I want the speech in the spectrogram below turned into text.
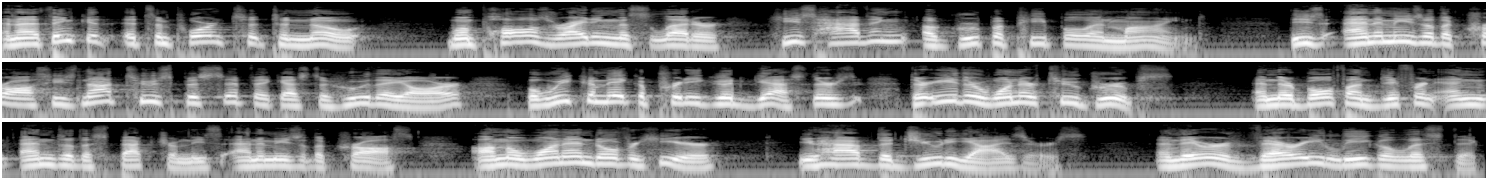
And I think it, it's important to, to note when Paul's writing this letter, he's having a group of people in mind. These enemies of the cross, he's not too specific as to who they are, but we can make a pretty good guess. There's, they're either one or two groups, and they're both on different end, ends of the spectrum, these enemies of the cross. On the one end over here, you have the Judaizers and they were very legalistic.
